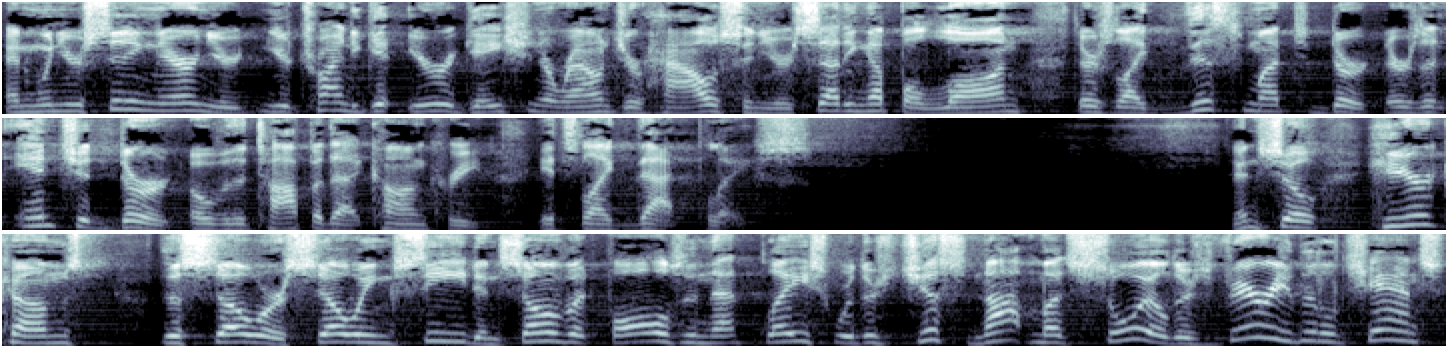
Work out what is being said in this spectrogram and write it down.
And when you're sitting there and you're, you're trying to get irrigation around your house and you're setting up a lawn, there's like this much dirt. There's an inch of dirt over the top of that concrete. It's like that place. And so here comes the sower sowing seed, and some of it falls in that place where there's just not much soil. There's very little chance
